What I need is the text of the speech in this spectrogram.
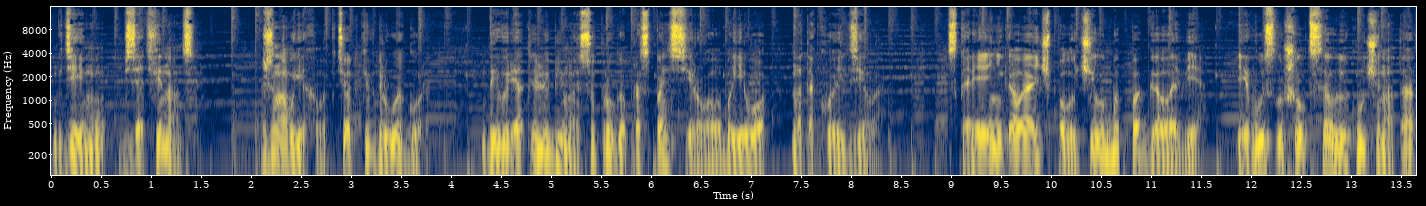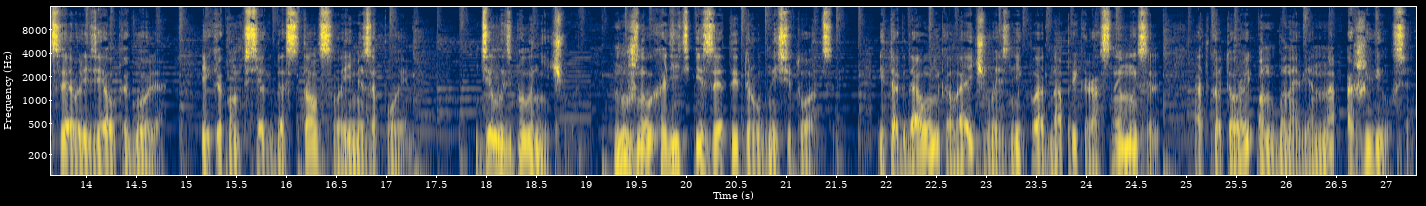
где ему взять финансы. Жена уехала к тетке в другой город. Да и вряд ли любимая супруга проспонсировала бы его на такое дело. Скорее Николаевич получил бы по голове и выслушал целую кучу нотаций о вреде алкоголя и как он всех достал своими запоями. Делать было нечего. Нужно выходить из этой трудной ситуации. И тогда у Николаевича возникла одна прекрасная мысль, от которой он мгновенно оживился.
